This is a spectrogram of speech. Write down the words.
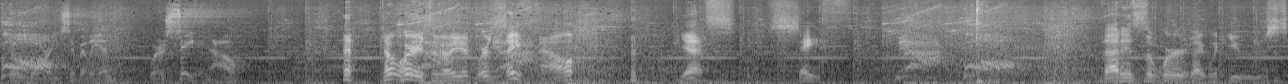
Don't worry, civilian. We're safe now. Don't worry, civilian. We're safe now. yes. Safe. That is the word I would use.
